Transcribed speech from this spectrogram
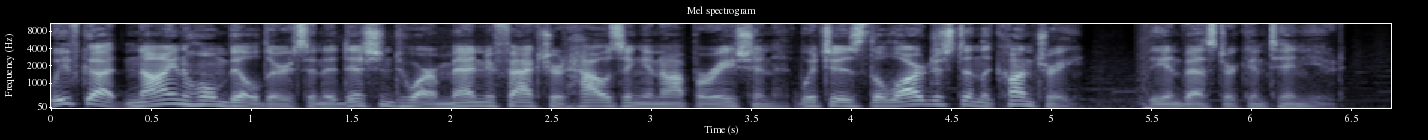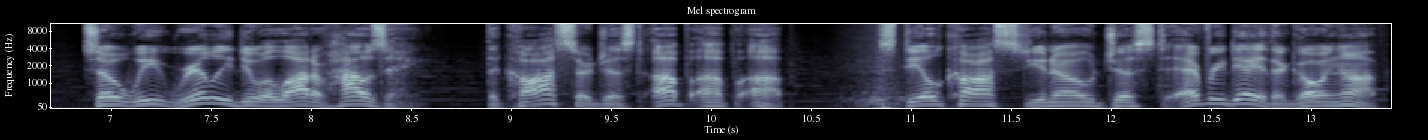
We've got nine home builders in addition to our manufactured housing in operation, which is the largest in the country, the investor continued. So we really do a lot of housing. The costs are just up, up, up. Steel costs, you know, just every day they're going up.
